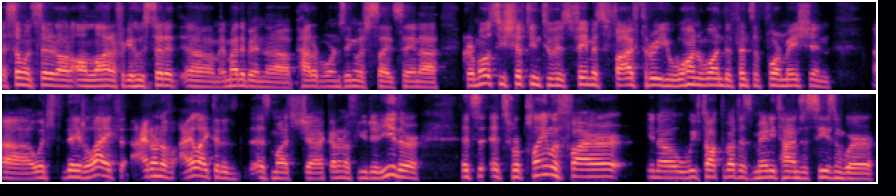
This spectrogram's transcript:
As someone said it on online, I forget who said it. Um, it might have been uh, Paderborn's English site saying uh, Grammozis shifting to his famous five-three-one-one defensive formation uh, which they liked. I don't know if I liked it as, as, much, Jack. I don't know if you did either. It's it's we're playing with fire. You know, we've talked about this many times this season where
